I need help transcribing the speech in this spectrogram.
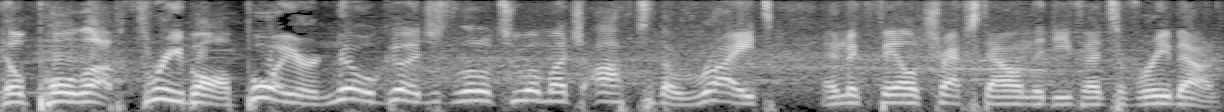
He'll pull up. Three ball. Boyer, no good. Just a little too much off to the right. And McPhail tracks down the defensive rebound.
